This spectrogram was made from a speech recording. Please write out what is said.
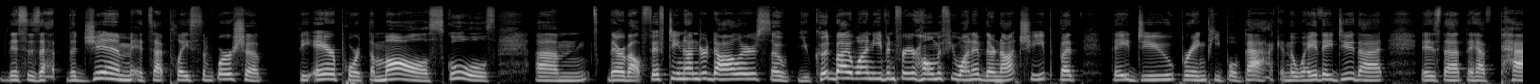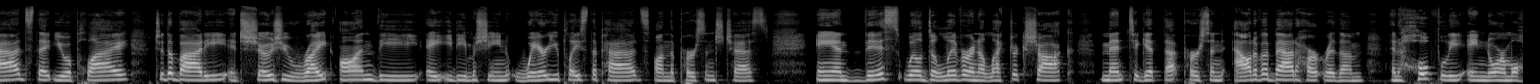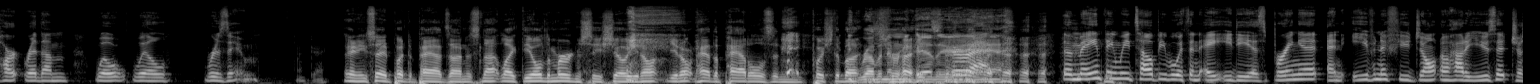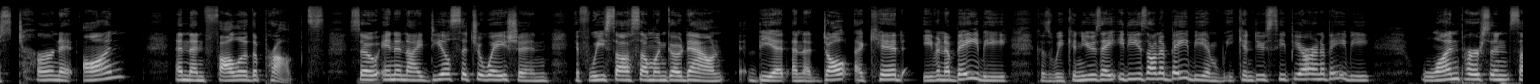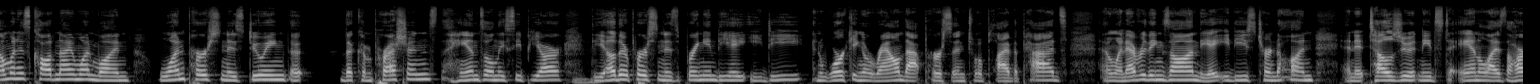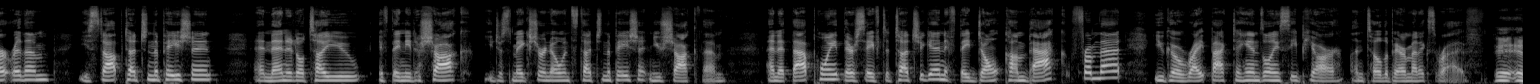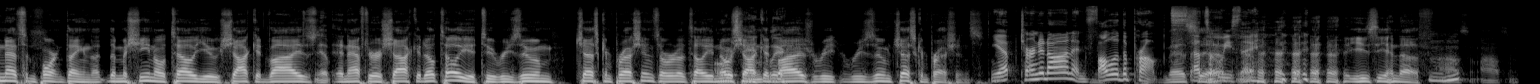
This is at the gym, it's at place of worship, the airport, the mall, schools. Um, they're about $1,500. So you could buy one even for your home if you wanted. They're not cheap, but they do bring people back. And the way they do that is that they have pads that you apply to the body. It shows you right on the AED machine where you place the pads on the person's chest. And this will deliver an electric shock meant to get that person out of a bad heart rhythm and hopefully a normal heart rhythm will will resume. Okay. And he said, "Put the pads on." It's not like the old emergency show. You don't you don't have the paddles and push the buttons. Rubbing them right? together. Correct. the main thing we tell people with an AED is bring it, and even if you don't know how to use it, just turn it on and then follow the prompts. So, in an ideal situation, if we saw someone go down, be it an adult, a kid, even a baby, because we can use AEDs on a baby and we can do CPR on a baby, one person, someone has called 911, one person is doing the the compressions, the hands only CPR. Mm-hmm. The other person is bringing the AED and working around that person to apply the pads. And when everything's on, the AED is turned on and it tells you it needs to analyze the heart rhythm. You stop touching the patient and then it'll tell you if they need a shock. You just make sure no one's touching the patient and you shock them. And at that point, they're safe to touch again. If they don't come back from that, you go right back to hands only CPR until the paramedics arrive. And, and that's an important thing. The, the machine will tell you shock advised, Yep. and after a shock, it'll tell you to resume chest compressions, or it'll tell you no shock clear. advised, re- resume chest compressions. Yep, turn it on and follow the prompts. That's That's, what we say. Easy enough. Awesome, awesome.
